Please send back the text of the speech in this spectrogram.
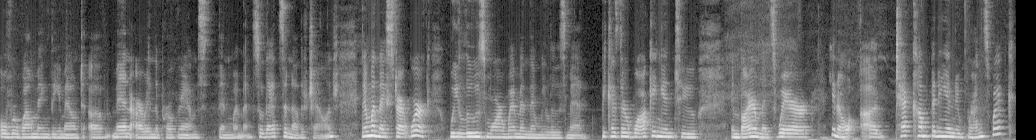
overwhelming the amount of men are in the programs than women. So that's another challenge. Then when they start work, we lose more women than we lose men because they're walking into environments where, you know, a tech company in New Brunswick,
